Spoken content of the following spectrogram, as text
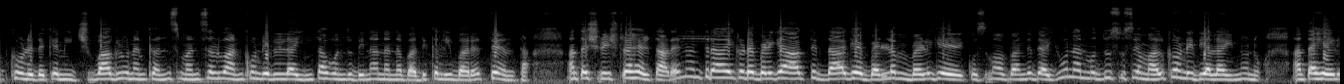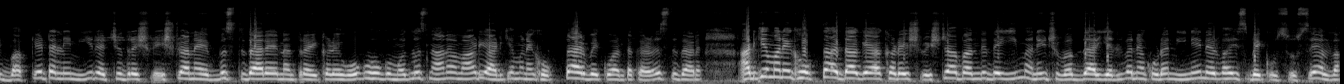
ಒಪ್ಕೊಂಡಿದ್ದಕ್ಕೆ ನಿಜವಾಗ್ಲೂ ನನ್ನ ಕನ್ಸು ಮನಸ್ಸಲ್ಲೂ ಅಂದ್ಕೊಂಡಿರಲಿಲ್ಲ ಇಂಥ ಒಂದು ದಿನ ನನ್ನ ಬದುಕಲ್ಲಿ ಬರುತ್ತೆ. ಅಂತ. ಅಂತ ಶ್ರೇಷ್ಠ ಹೇಳ್ತಾಳೆ. ನಂತರ ಈ ಕಡೆ ಬೆಳಗ್ಗೆ ಆಗ್ತಿದ್ದಾಗೆ ಬೆಳ್ಳಂ ಬೆಳಗ್ಗೆ ಕುಸುಮ ಬಂದಿದ್ದೆ ಅಯ್ಯೋ, ನಾನು ಮುದ್ದು ಸುಸೆ ಮಲ್ಕೊಂಡಿದ್ಯಲ್ಲ ಇನ್ನೂ ಅಂತ ಹೇಳಿ ಬಕೆಟಲ್ಲಿ ನೀರು ಹೆಚ್ಚಿದ್ರೆ ಶ್ರೇಷ್ಠನ ಎಬ್ಬಿಸ್ತಿದ್ದಾರೆ. ನಂತರ ಈ ಕಡೆ ಹೋಗು ಹೋಗು ಮೊದಲು ಸ್ನಾನ ಮಾಡಿ ಅಡುಗೆ ಮನೆಗೆ ಹೋಗ್ತಾ ಇರಬೇಕು ಅಂತ ಕಳಿಸ್ತಿದ್ದಾರೆ ಅಡುಗೆ ಮನೆಗೆ ಹೋಗ್ತಾ ಇದ್ದಾಗೆ ಆ ಕಡೆ ಶ್ರೇಷ್ಠ ಬಂದಿದ್ದೆ. ಈ ಮನೆ ಜವಾಬ್ದಾರಿ ಎಲ್ಲವನ್ನ ಕೂಡ ನೀನೇ ನಿರ್ವಹಿಸಬೇಕು. ಸುಸೆ ಅಲ್ವಾ?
